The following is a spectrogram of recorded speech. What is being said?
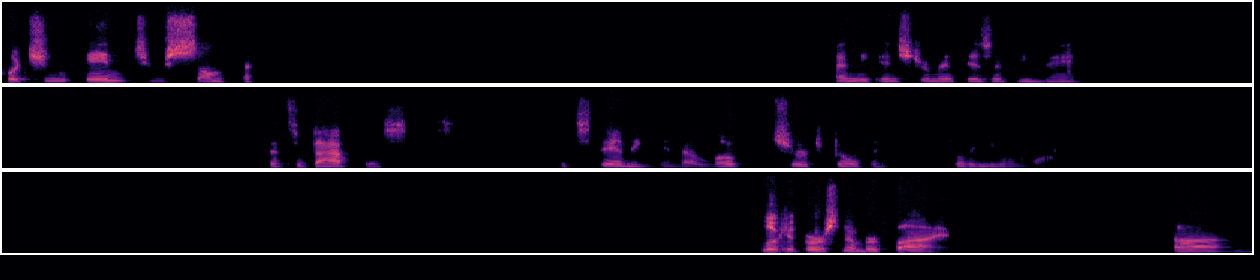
put you into something. And the instrument isn't a man. It's a Baptist that's standing in a local church building, putting you in line. Look at verse number five. Um,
